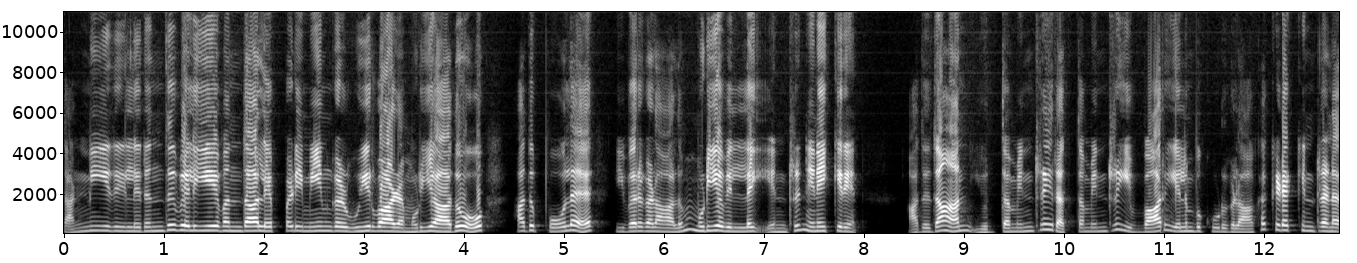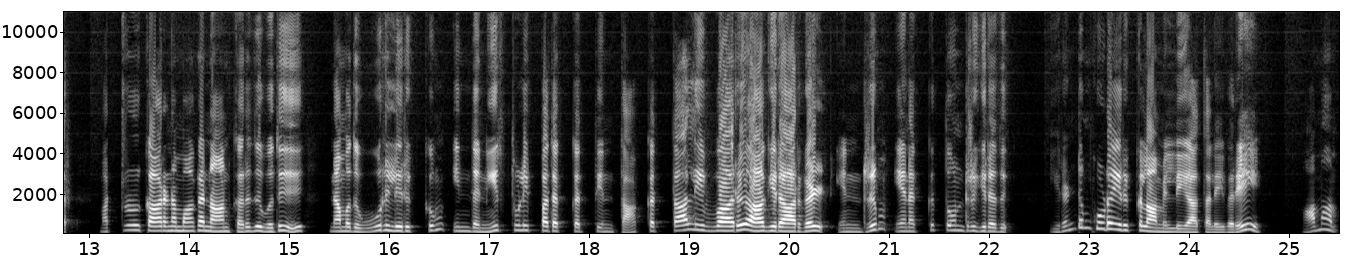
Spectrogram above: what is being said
தண்ணீரிலிருந்து வெளியே வந்தால் எப்படி மீன்கள் உயிர் வாழ முடியாதோ அதுபோல இவர்களாலும் முடியவில்லை என்று நினைக்கிறேன். அதுதான் யுத்தமின்றி இரத்தமின்றி இவ்வாறு எலும்புக்கூடுகளாக கிடக்கின்றனர். மற்றொரு காரணமாக நான் கருதுவது நமது ஊரில் இருக்கும் இந்த நீர்த்துளிப் பதக்கத்தின் தாக்கத்தால் இவ்வாறு ஆகிறார்கள் என்றும் எனக்கு தோன்றுகிறது. இரண்டும் கூட இருக்கலாம் இல்லையா தலைவரே? ஆமாம்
